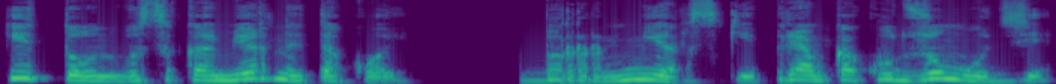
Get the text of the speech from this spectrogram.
И тон высокомерный такой. Бррр, мерзкий, прям как у Дзумудзи.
